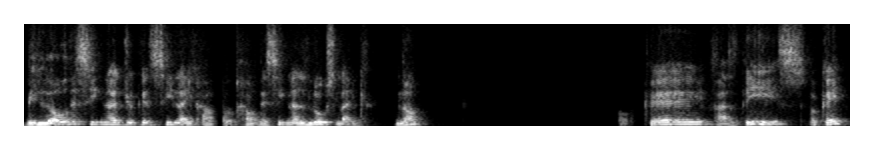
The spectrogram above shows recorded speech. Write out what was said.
Below the signal, you can see like how, how the signal looks like, no? Okay, as this, okay?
